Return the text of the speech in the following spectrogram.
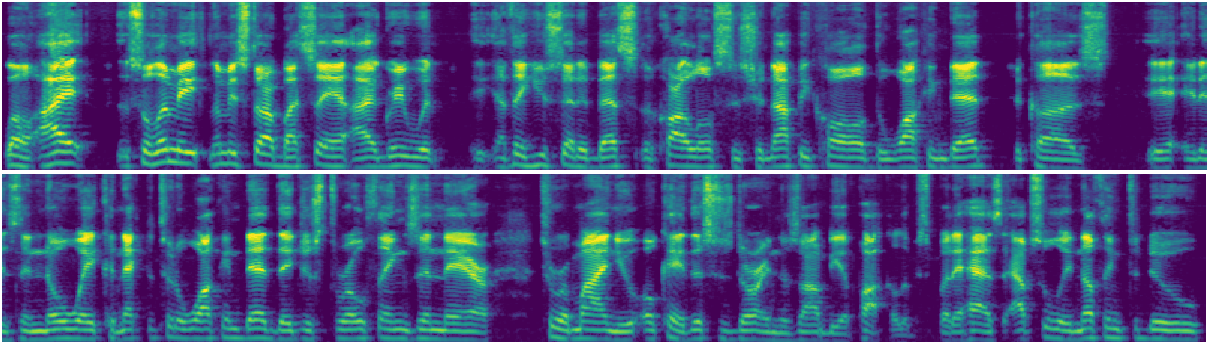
Well, I so let me let me start by saying I agree with. I think you said it best, uh, Carlos. It should not be called The Walking Dead because it, it is in no way connected to The Walking Dead. They just throw things in there to remind you, okay, this is during the zombie apocalypse, but it has absolutely nothing to do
